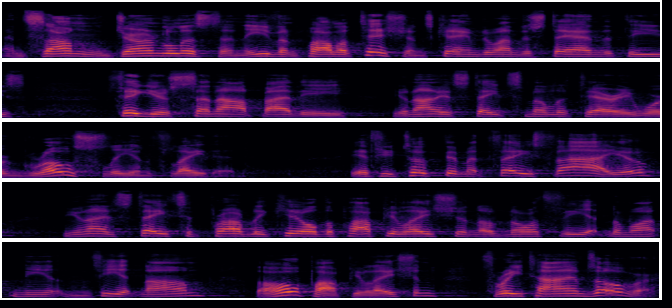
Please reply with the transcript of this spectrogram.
And some journalists and even politicians came to understand that these figures sent out by the United States military were grossly inflated. If you took them at face value, the United States had probably killed the population of North Vietnam, the whole population, three times over.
